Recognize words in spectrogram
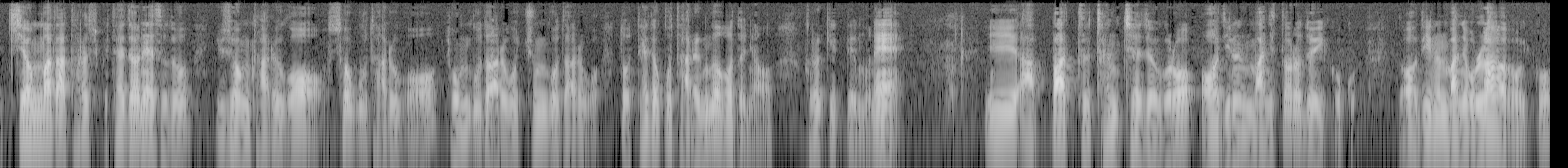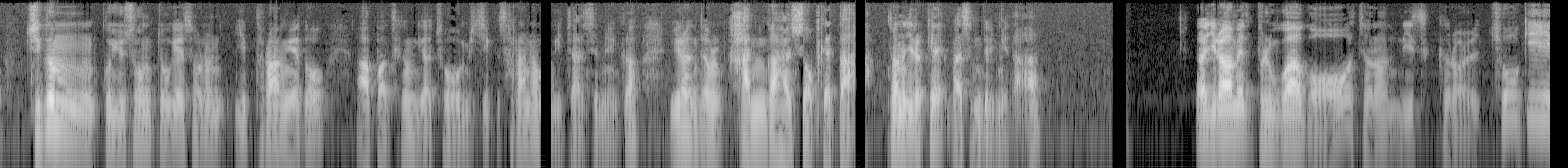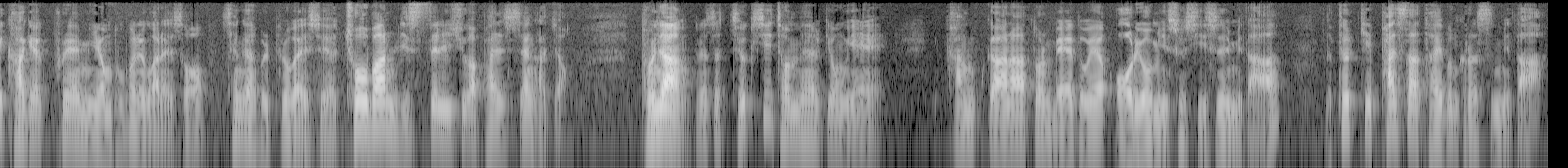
지역마다 다를 수 있고 대전에서도 유성 다르고 서구 다르고 동구 다르고 중구 다르고 또 대덕구 다른 거거든요. 그렇기 때문에 이 아파트 전체적으로 어디는 많이 떨어져 있고 어디는 많이 올라가고 있고 지금 그 유성 쪽에서는 이 불황에도 아파트 경기가 조금씩 살아나고 있지 않습니까? 이런 점을 간과할 수 없겠다. 저는 이렇게 말씀드립니다. 이러함에도 불구하고 저는 리스크를 초기 가격 프리미엄 부분에 관해서 생각해 볼 필요가 있어요. 초반 리셀 이슈가 발생하죠. 분양, 그래서 즉시 전매할 경우에 감가나 또는 매도에 어려움이 있을 수 있습니다. 특히 84 타입은 그렇습니다.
